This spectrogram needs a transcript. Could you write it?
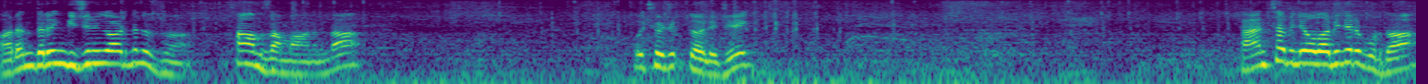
Arındır'ın gücünü gördünüz mü? Tam zamanında. Bu çocuk da ölecek. Penta bile olabilir burada.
